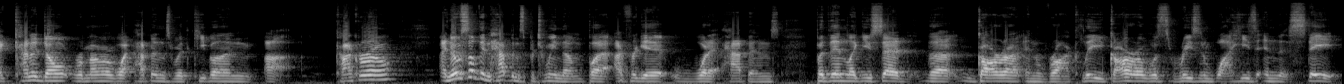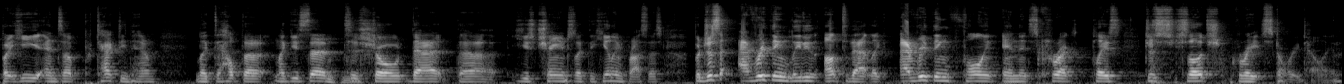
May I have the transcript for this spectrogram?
I kind of don't remember what happens with Kiba and uh, Kankuro. I know something happens between them, but I forget what it happens. But then, like you said, the Gaara and Rock Lee, Gaara was the reason why he's in this state, but he ends up protecting him, like to help the, like you said, to show that the he's changed, like the healing process. But just everything leading up to that, like everything falling in its correct place, just such great storytelling.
